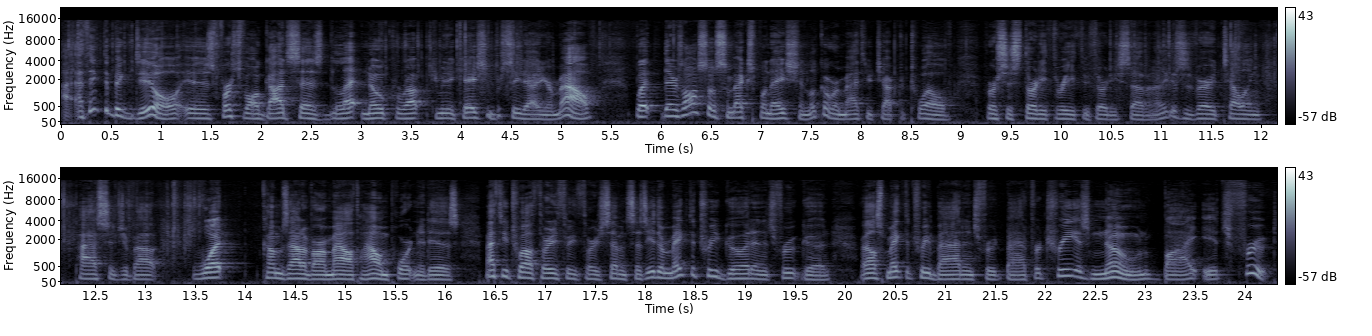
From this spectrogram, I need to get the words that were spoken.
I think the big deal is, first of all, God says, let no corrupt communication proceed out of your mouth. But there's also some explanation. Look over Matthew chapter 12, verses 33 through 37. I think this is a very telling passage about what comes out of our mouth, how important it is. Matthew 12, 33, 37 says, Either make the tree good and its fruit good, or else make the tree bad and its fruit bad, for tree is known by its fruit.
